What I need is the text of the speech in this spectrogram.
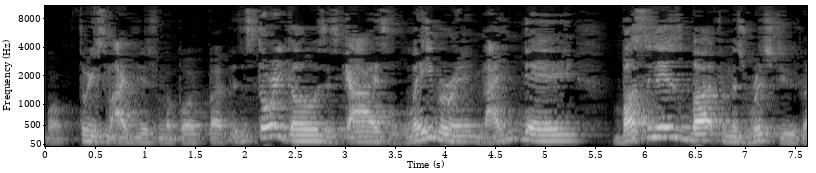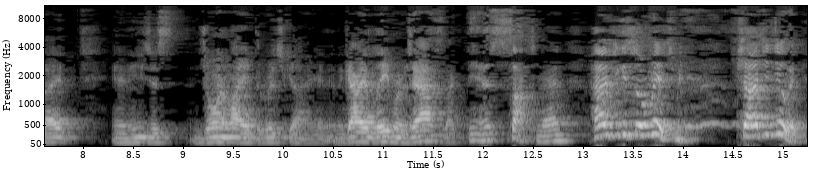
well, throw you some ideas from the book. But the story goes, this guy's laboring night and day, busting his butt from this rich dude, right? And he's just enjoying life, the rich guy. And the guy laboring his ass is like, damn, this sucks, man. How did you get so rich, man? How'd you do it?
